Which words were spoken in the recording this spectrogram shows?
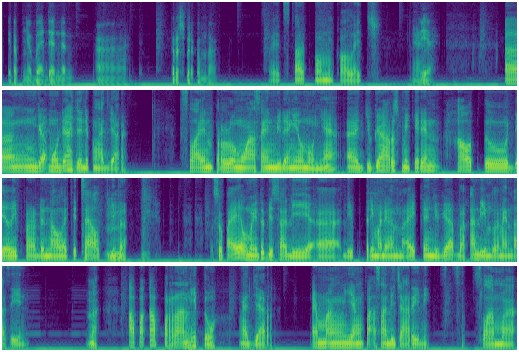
kita punya badan dan eh, terus berkembang So it start from college. Ya. Iya. Eh, nggak mudah jadi pengajar. Selain perlu nguasain bidang ilmunya, eh, juga harus mikirin how to deliver the knowledge itself Hmm. gitu. Supaya ilmu itu bisa di, eh, diterima dengan baik dan juga bahkan diimplementasiin. Nah, apakah peran itu ngajar emang yang Pak Sandi cari nih selama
